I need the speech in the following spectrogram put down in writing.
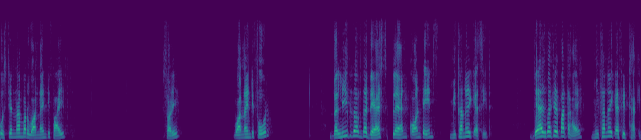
question number one ninety five sorry one ninety four the leaves of the dash plant contains methanoic acid dash গাছের পাতায় মিথানোইক অ্যাসিড থাকে।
